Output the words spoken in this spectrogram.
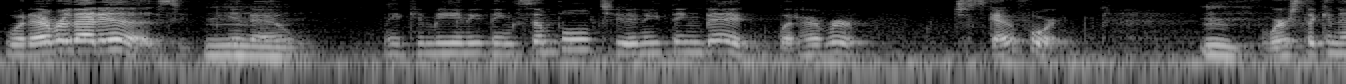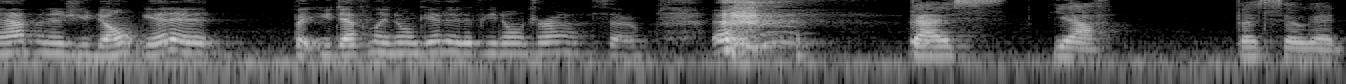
Whatever that is, you know, it can be anything simple to anything big, whatever. Just go for it. Mm. Worst that can happen is you don't get it, but you definitely don't get it if you don't try. So, That's yeah, that's so good.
